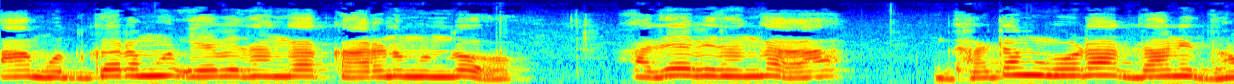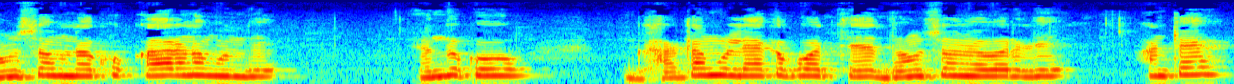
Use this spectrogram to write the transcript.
ఆ ముద్గరము ఏ విధంగా కారణముందో అదే విధంగా ఘటం కూడా దాని ధ్వంసమునకు కారణం ఉంది ఎందుకు? ఘటము లేకపోతే ధ్వంసం ఎవరిది? అంటే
